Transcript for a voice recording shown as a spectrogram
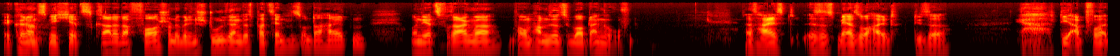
Wir können uns nicht jetzt gerade davor schon über den Stuhlgang des Patienten unterhalten und jetzt fragen wir, warum haben Sie uns überhaupt angerufen? Das heißt, es ist mehr so halt diese, ja, die Abfra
